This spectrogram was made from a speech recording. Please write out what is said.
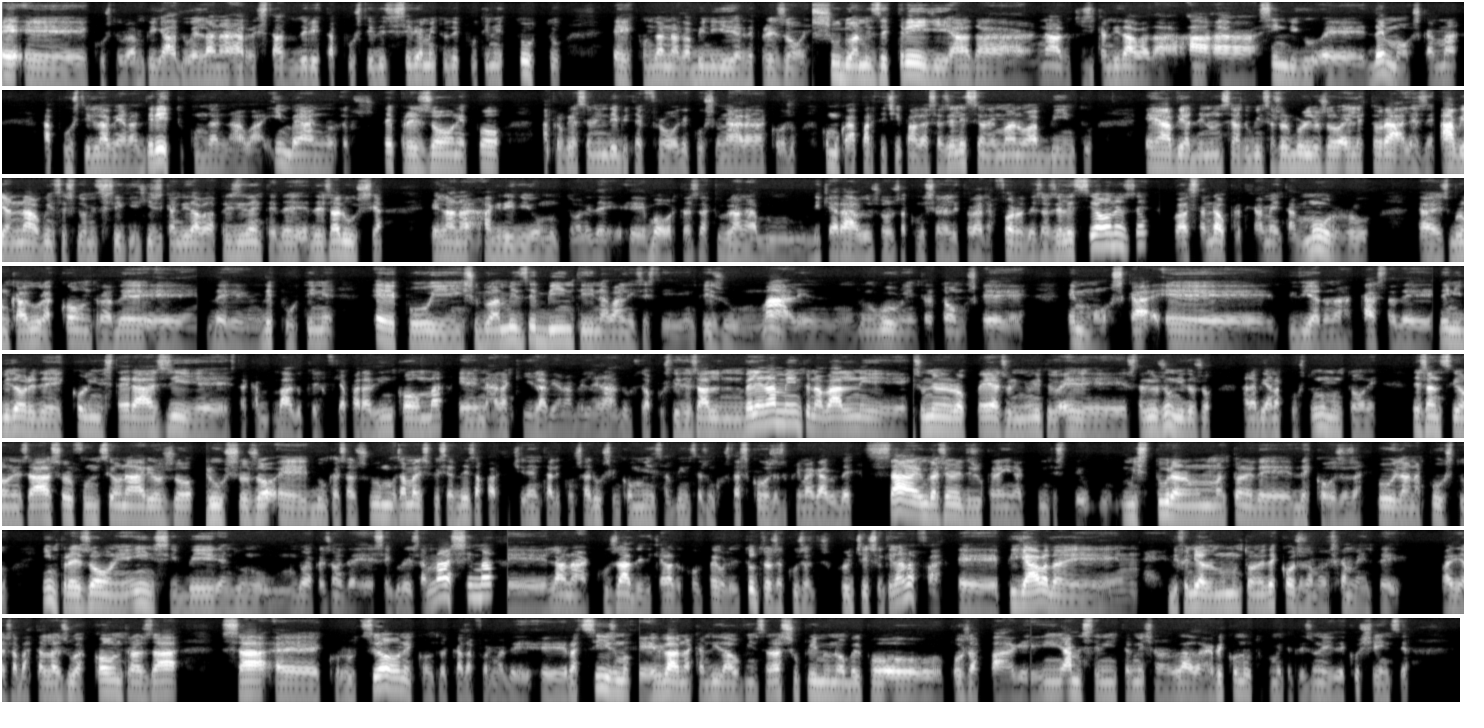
e, e questo impiegato e l'hanno arrestato diritto a posti di insediamento di Putin e tutto è condannato a 20 di depressione. Su 2003 ha nato chi si candidava da, a, a sindaco eh, di Mosca, ma a posti l'avevano diritto condannava in anno depressione, poi appropriazione indebita e frode, era una cosa. Comunque ha partecipato a questa elezione, ma non ha vinto e abbia denunciato vinse sorbuglioso elettorale, abbia now vinse su 2006 chi si candidava da presidente della Russia e l'hanno aggredito un montone di Bortas, l'hanno dichiarato sulla commissione elettorale a fuori delle elezioni, sta andando praticamente a murro eh, sbroncatura contro de, de, de Putin e poi su due e vinti Navalny si è male, un uomo tra Tomsk e e Mosca e via da una casta di inibitori di colinsterasi e sta acabando che sia parato in coma e nada chi l'abbiano avvelenato. Dopo questo avvelenamento Navalny sull'Unione Europea, sull'Unione Unita e Stati Uniti hanno posto un montone sanzioni sul funzionario russo e dunque siamo le spese della parte occidentale con la Russia incomincia a vincere su queste cose prima che sa invasione di Ucraina misturano un montone di cose poi l'hanno posto in prigione in Siberia in una prigione di sicurezza massima e l'hanno accusato e dichiarato colpevole di tutte le accuse sul processo che l'hanno fatto e pigliava e difendeva un montone di cose ma basicamente varia sa battaglia sua contro la sa eh, corruzione, contro cada forma di eh, razzismo e là una candidata vinse la su premio Nobel po, posa paghe. In Amnesty International l'ha riconosciuto come prigioniero di coscienza,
